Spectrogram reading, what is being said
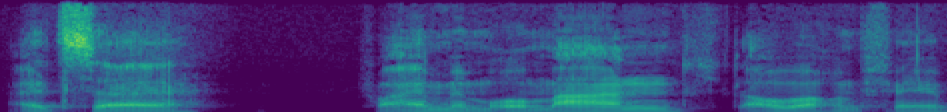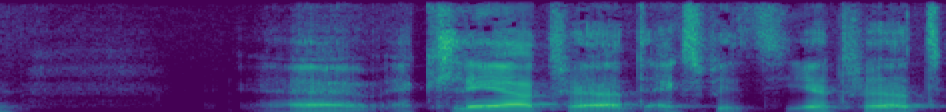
als äh, vor allem im Roman, ich glaube auch im Film, äh, erklärt wird, expliziert wird,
